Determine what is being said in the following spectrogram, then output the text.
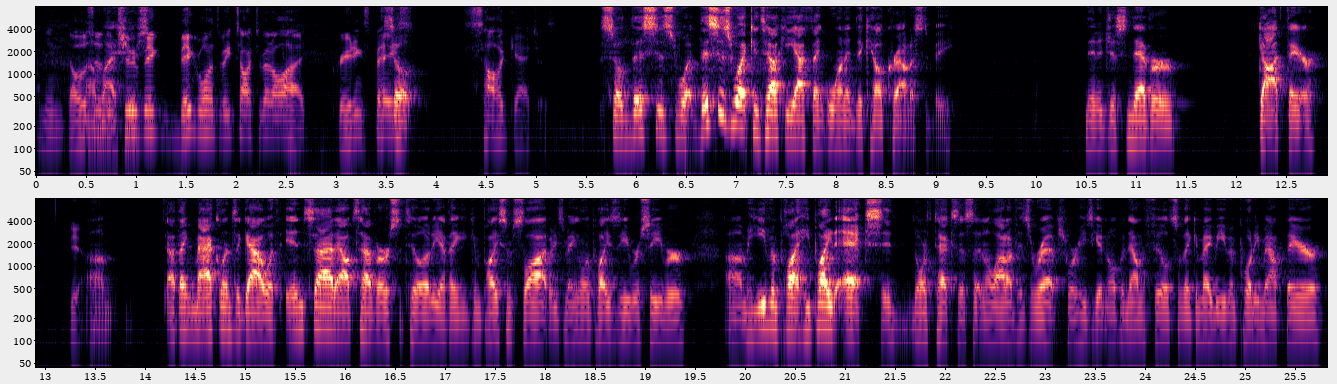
I mean, those um, are the two big big ones we talked about a lot: creating space, so, solid catches. So this is what this is what Kentucky I think wanted DeKel Crowdus to be. Then it just never got there. Yeah. Um, I think Maclin's a guy with inside outside versatility. I think he can play some slot, but he's mainly plays Z receiver. Um, he even play he played X in North Texas in a lot of his reps where he's getting open down the field, so they can maybe even put him out there.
